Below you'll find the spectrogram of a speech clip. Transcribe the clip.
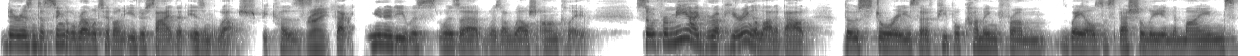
there isn't a single relative on either side that isn't Welsh because right. that community was was a was a Welsh enclave. So for me, I grew up hearing a lot about those stories of people coming from Wales, especially in the mines,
